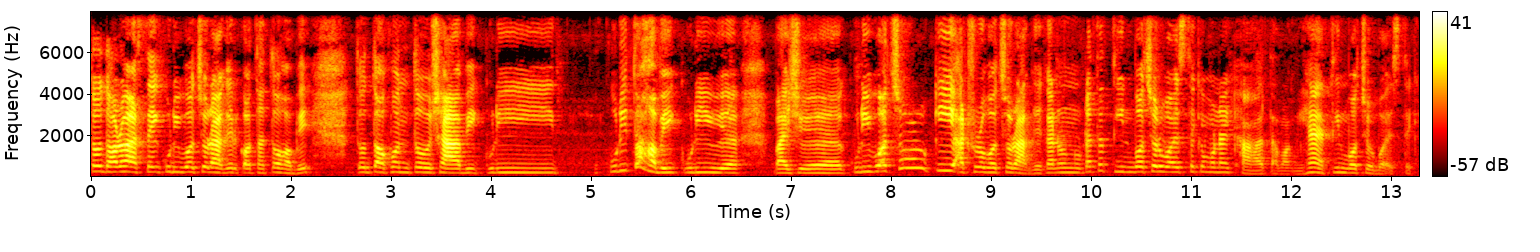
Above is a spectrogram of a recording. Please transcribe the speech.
তো ধরো আজ থেকে কুড়ি বছর আগের কথা তো হবে। তো তখন তো স্বাভাবিক কুড়ি কুড়ি তো হবেই, কুড়ি বাইশ কুড়ি বছর কি আঠেরো বছর আগে? কারণ ওটা তো তিন বছর বয়স থেকে মনে হয় খাওয়াতাম আমি। হ্যাঁ তিন বছর বয়স থেকে।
